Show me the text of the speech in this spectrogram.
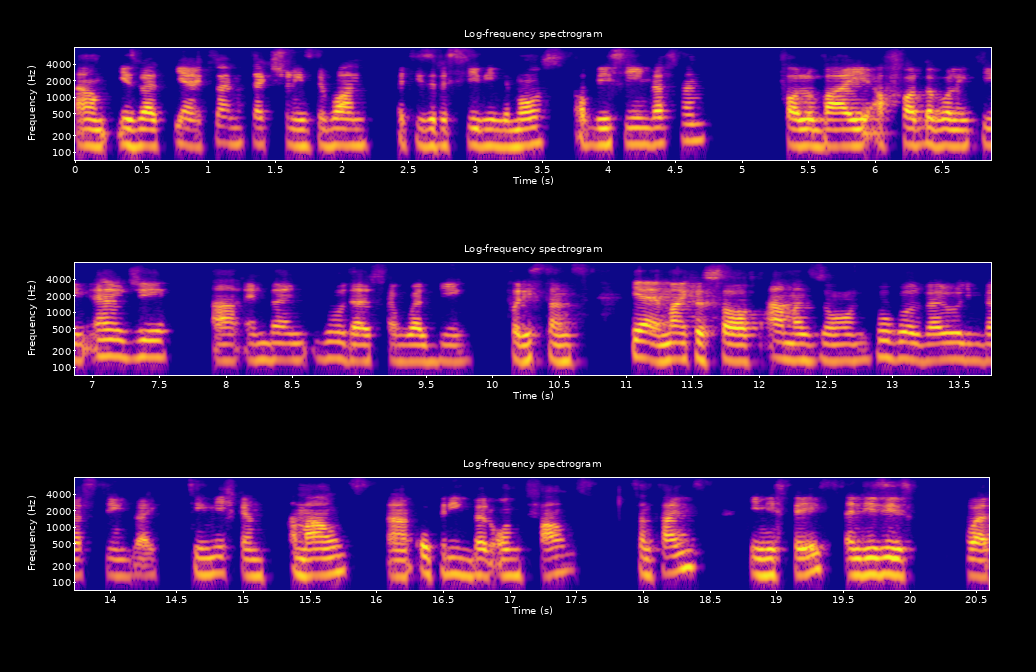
um, is that yeah, climate action is the one that is receiving the most of VC investment, followed by affordable and clean energy, uh, and then good health and well-being. For instance, yeah, Microsoft, Amazon, Google, they're all investing like significant amounts, uh, opening their own funds sometimes in this space, and this is well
